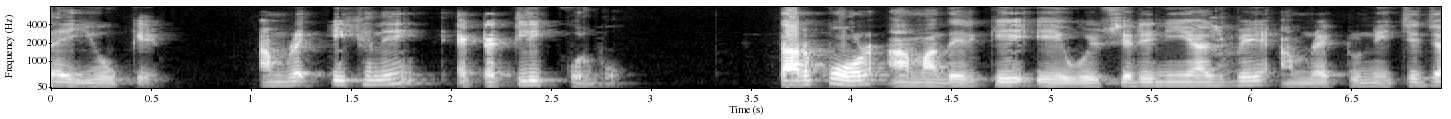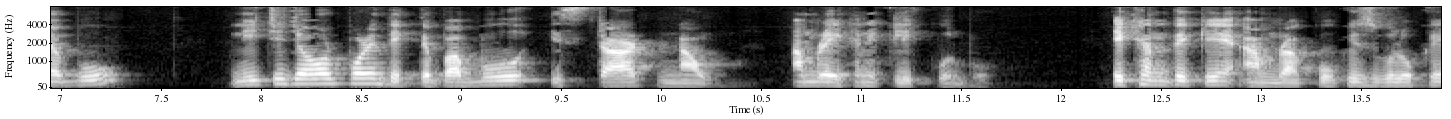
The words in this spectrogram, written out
দ্য ইউকে আমরা এখানে একটা ক্লিক করব। তারপর আমাদেরকে এই ওয়েবসাইটে নিয়ে আসবে, আমরা একটু নিচে যাব। নিচে যাওয়ার পরে দেখতে পাবো স্টার্ট নাও আমরা এখানে ক্লিক করব। এখান থেকে আমরা কুকিজগুলোকে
